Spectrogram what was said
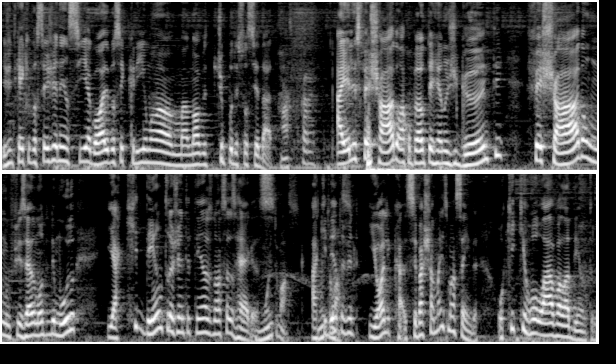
e a gente quer que você gerencie agora e você crie uma, uma nova tipo de sociedade. Massa pra caralho. Aí eles fecharam lá, compraram um terreno gigante, fecharam, fizeram um monte de muro. E aqui dentro a gente tem as nossas regras. Muito massa. Aqui Muito dentro massa. a gente. E olha, cara, você vai achar mais massa ainda. O que que rolava lá dentro?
